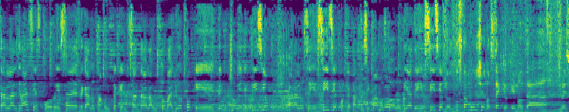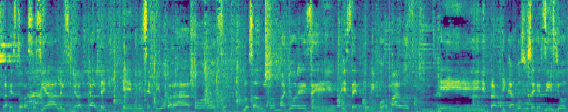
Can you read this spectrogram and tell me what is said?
Dar las gracias por ese regalo tan bonito que nos han dado al adulto mayor porque es de mucho beneficio para los ejercicios, porque participamos todos los días de ejercicio. Nos gusta mucho el obsequio que nos da nuestra gestora social, el señor alcalde, eh, un incentivo para todos los, los adultos mayores eh, estén uniformados, eh, practicando sus ejercicios.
